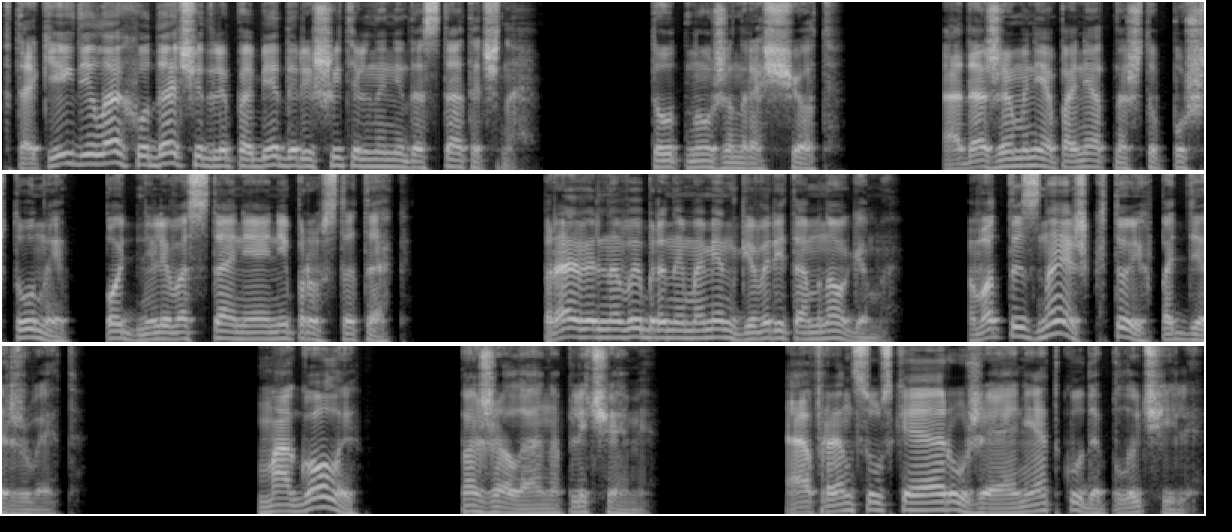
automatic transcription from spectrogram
В таких делах удачи для победы решительно недостаточно. Тут нужен расчет. А даже мне понятно, что пуштуны подняли восстание не просто так. Правильно выбранный момент говорит о многом. Вот ты знаешь, кто их поддерживает? Моголы? — пожала она плечами. «А французское оружие они откуда получили?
